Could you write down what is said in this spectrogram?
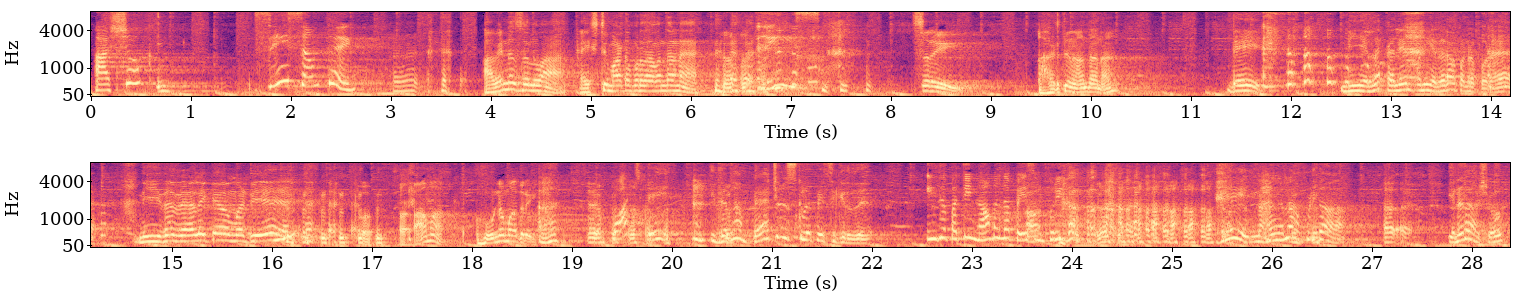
அசோக் say something. அவன் என்ன சொல்லுவான்? நெக்ஸ்ட் மாட்ட போறது அவன் தானே சரி அடுத்து நான் தானா? டேய் நீ எல்லாம் கல்யாணம் பண்ணி என்னடா பண்ண போற? நீ தான் வேலைக்கே மாட்டியே. ஆமா உன்ன மாதிரி. இதெல்லாம் பேச்சுலர்ஸ்குள்ள பேசிக்கிறது. இத பத்தி நாம தான் பேசணும் புரியுதா? ஹேய் நாங்கெல்லாம் அப்படிதான். என்னடா அசோக்?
